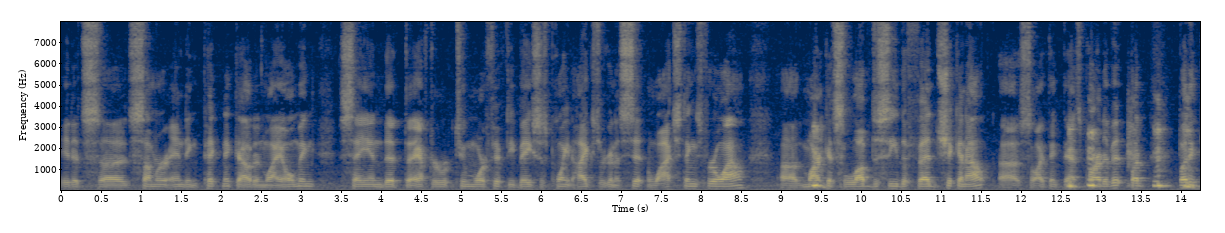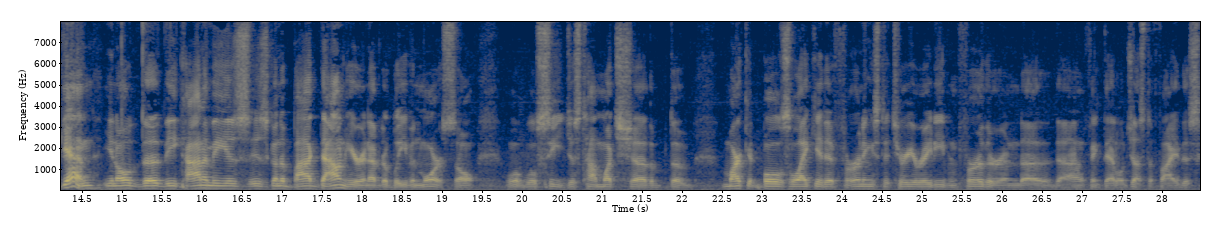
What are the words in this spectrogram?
at its uh, summer ending picnic out in Wyoming, saying that after two more 50 basis point hikes, they're going to sit and watch things for a while. Uh, the markets love to see the Fed chicken out, uh, so I think that's part of it. But but again, you know, the the economy is is going to bog down here inevitably even more. So we'll, we'll see just how much uh, the the market bulls like it if earnings deteriorate even further, and uh, I don't think that'll justify this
